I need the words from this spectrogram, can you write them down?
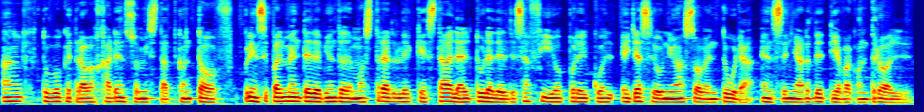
Ang tuvo que trabajar en su amistad con Toph, principalmente debiendo demostrarle que está a la altura del desafío por el cual ella se unió a su aventura, enseñar de Tierra Control.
